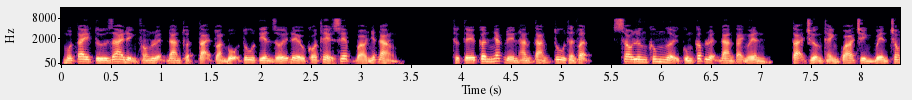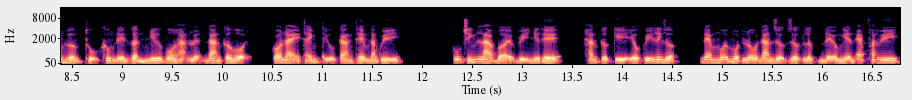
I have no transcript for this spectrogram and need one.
một tay tứ giai đỉnh phong luyện đan thuật tại toàn bộ tu tiên giới đều có thể xếp vào nhất đẳng. Thực tế cân nhắc đến hắn tán tu thân phận, sau lưng không người cung cấp luyện đan tài nguyên, tại trưởng thành quá trình bên trong hưởng thụ không đến gần như vô hạn luyện đan cơ hội, có này thành tựu càng thêm đáng quý. Cũng chính là bởi vì như thế, hắn cực kỳ yêu quý linh dược, đem mỗi một lô đan dược dược lực đều nghiền ép phát huy.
